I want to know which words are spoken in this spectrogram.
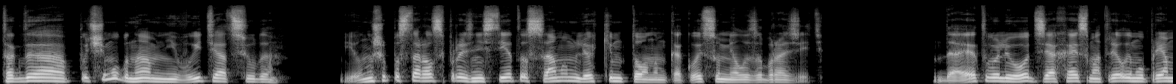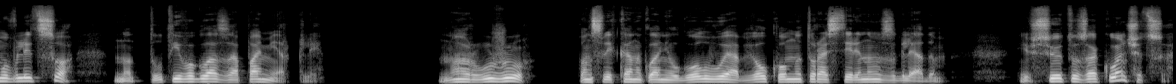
«Тогда почему бы нам не выйти отсюда?» Юноша постарался произнести это самым легким тоном, какой сумел изобразить. До этого Люо Цзяхай смотрел ему прямо в лицо, но тут его глаза померкли. «Наружу!» Он слегка наклонил голову и обвел комнату растерянным взглядом. «И все это закончится?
